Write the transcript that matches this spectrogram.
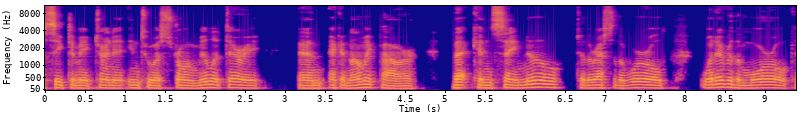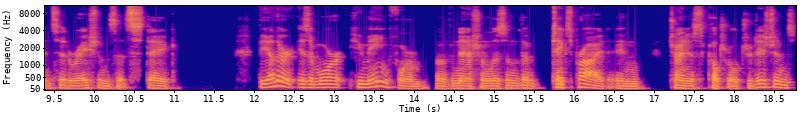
seek to make China into a strong military and economic power that can say no to the rest of the world, whatever the moral considerations at stake. The other is a more humane form of nationalism that takes pride in China's cultural traditions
